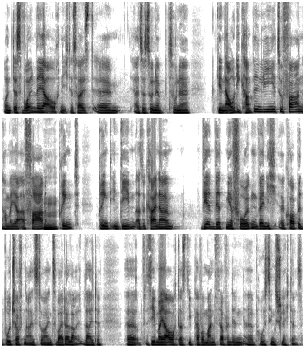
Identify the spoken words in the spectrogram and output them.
Und das wollen wir ja auch nicht. Das heißt, ähm, also so eine, so eine genau die Kampellinie zu fahren, haben wir ja erfahren, mhm. bringt, bringt in dem, also keiner wer wird mir folgen, wenn ich äh, Corporate-Botschaften eins zu eins weiterleite. Äh, sehen wir ja auch, dass die Performance da von den äh, Postings schlechter ist.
